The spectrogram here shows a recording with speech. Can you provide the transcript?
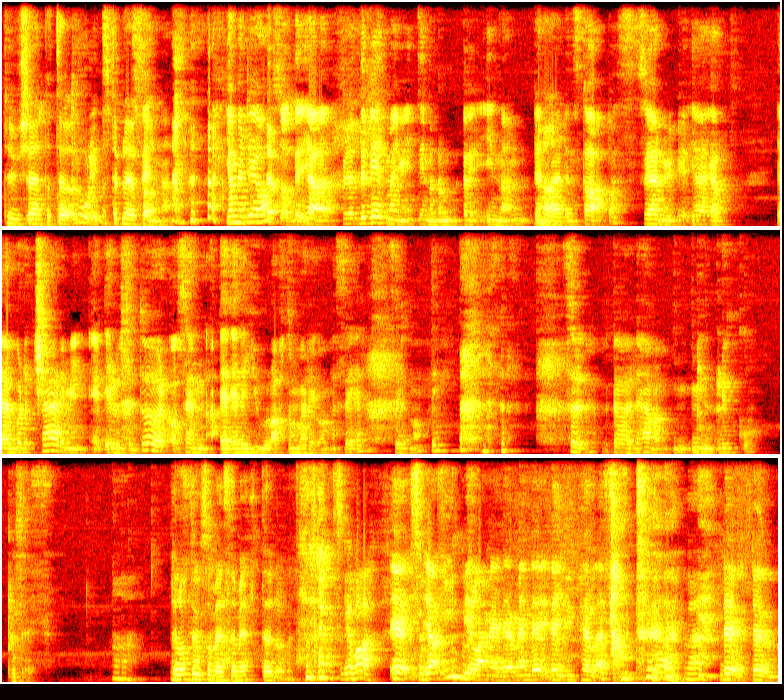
Det är ju skönt att det, Otroligt att det blev så. spännande. Ja men det också, det, ja, för det vet man ju inte innan, de, äh, innan den Ja. världen skapas. Så jag nu, jag, helt, jag är både kär i min illustratör och sen är det julafton varje gång jag ser, ser någonting. Så det här var min lyckoprocess. Det låter ju som en semester då. Så det var... Eh, Jag inbillar mig det men det, det är ju inte heller sant. nej. det, det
